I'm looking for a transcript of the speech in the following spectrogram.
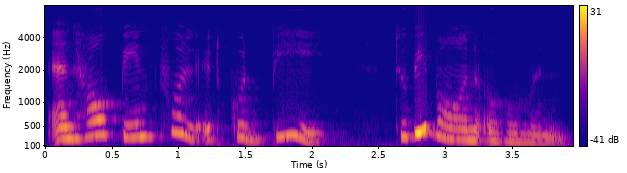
And how painful it could be to be born a woman,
